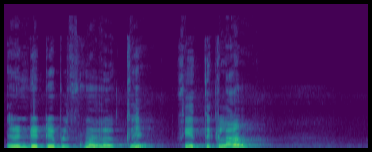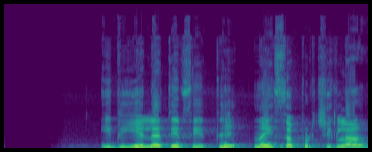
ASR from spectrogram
ரெண்டு டேபிள் ஸ்பூன் அளவுக்கு சேர்த்துக்கலாம். இது எல்லாத்தையும் சேர்த்து நைஸாக பிடிச்சிக்கலாம்.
